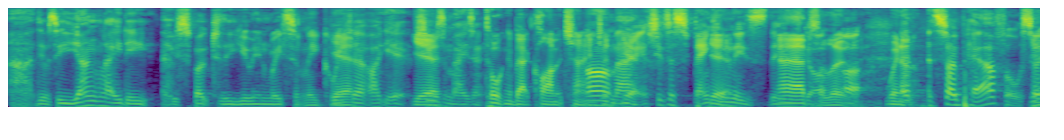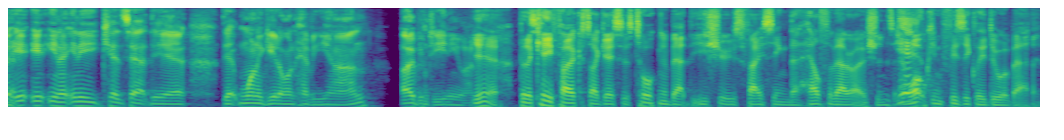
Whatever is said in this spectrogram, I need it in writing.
Uh, there was a young lady who spoke to the UN recently. Greta. Yeah. Oh, yeah, She was amazing. Talking about climate change. Oh and- man, yeah. she's just spanking Yeah. these. these Absolutely. guys. Winner. and It's so powerful. So Yeah. i- i- you know, any kids out there that want to get on, have a yarn, open to anyone. Yeah, but a key focus, I guess, is talking about the issues facing the health of our oceans and what we can physically do about it.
